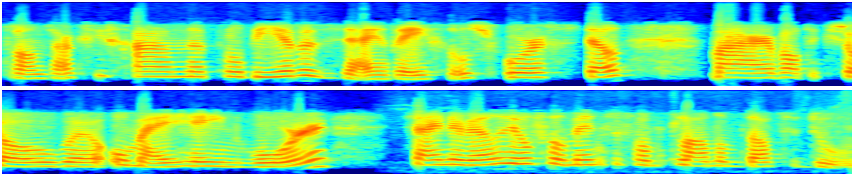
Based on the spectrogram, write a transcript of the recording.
transacties gaan eh, proberen. Er zijn regels voorgesteld. Maar wat ik zo om mij heen hoor, zijn er wel heel veel mensen van plan om dat te doen.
